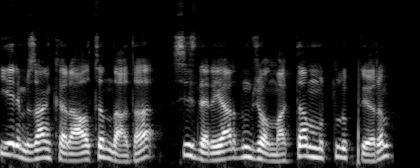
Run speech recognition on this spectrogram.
yerimiz Ankara Altındağ'da sizlere yardımcı olmaktan mutluluk duyuyorum.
